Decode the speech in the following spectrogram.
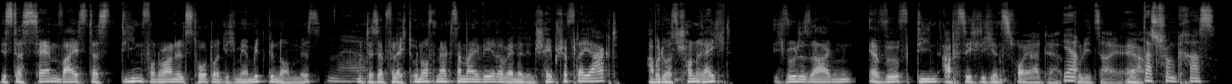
ist, dass Sam weiß, dass Dean von Ronalds Tod deutlich mehr mitgenommen ist Naja. und deshalb vielleicht unaufmerksamer wäre, wenn er den Shapeshifter jagt. Aber du hast schon recht. Ich würde sagen, er wirft Dean absichtlich ins Feuer der Ja. Polizei. Ja. Das ist schon krass.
